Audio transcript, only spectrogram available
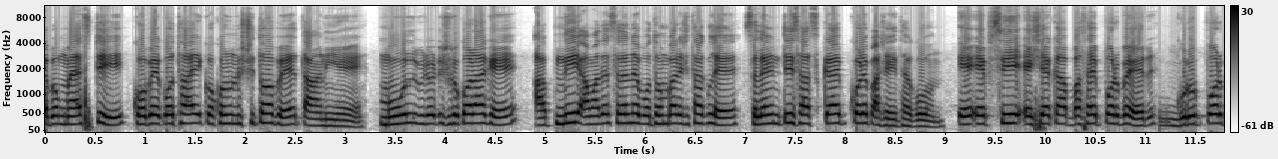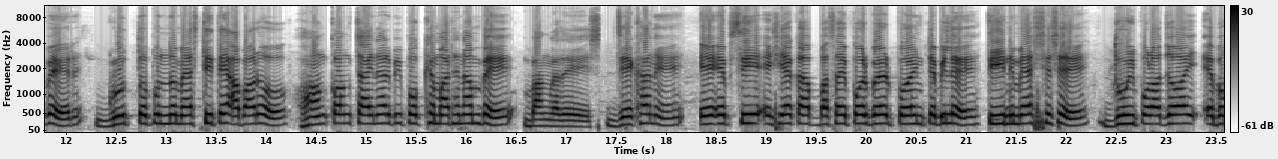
এবং ম্যাচটি কবে, কোথায়, কখন অনুষ্ঠিত হবে তা নিয়ে। মূল ভিডিওটি শুরু করার আগে আপনি আমাদের চ্যানেলে প্রথমবার এসে থাকলে চ্যানেলটি সাবস্ক্রাইব করে পাশেই থাকুন। এএফসি এশিয়া কাপ বাছাই পর্বের গ্রুপ পর্বের গুরুত্বপূর্ণ ম্যাচটিতে আবারও হংকং চায়নার বিপক্ষে মাঠে নামবে বাংলাদেশ, যেখানে এএফসি এশিয়া কাপ বাছাই পর্বের পয়েন্ট টেবিলে তিন ম্যাচ শেষে দুই পরাজয় এবং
